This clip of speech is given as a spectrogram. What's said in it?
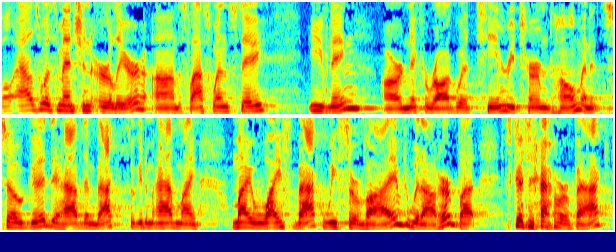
Well, as was mentioned earlier, uh, this last Wednesday evening, our Nicaragua team returned home, and it's so good to have them back. It's so good to have my, my wife back. We survived without her, but it's good to have her back.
